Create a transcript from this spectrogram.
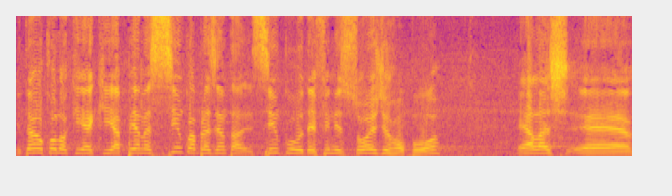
Então eu coloquei aqui apenas cinco, apresenta cinco definições de robô elas é,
